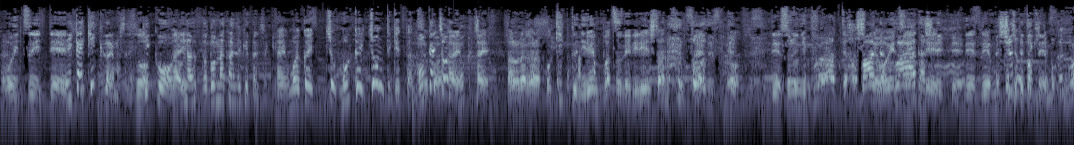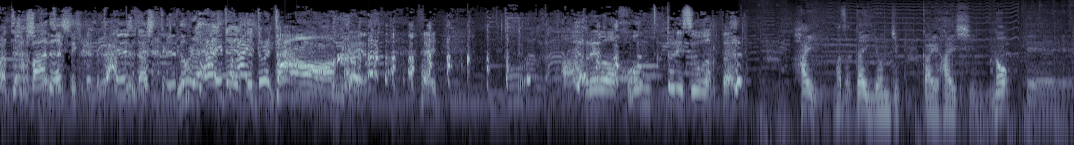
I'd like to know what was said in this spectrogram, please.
追いついでて一、回キックがありましたね。キックをどんな,、はどんな感じで蹴ったんでしたっけ、はい、もう一回ちょ、もう一回ちょんって蹴ったんですよ。もう一回ちょんはい。あの、だから、こう、キック2連発でリレーしたんですよ。そうですね。で、それにブワーって走って追いついて、で、で、もう一回ちょっと来て、もう一回ブワーって走ってきてバーって出してきて、トライトライトライ、ドーンみたいな。はい。あれは本当にすごかった。はいまずは第40回配信の、えー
